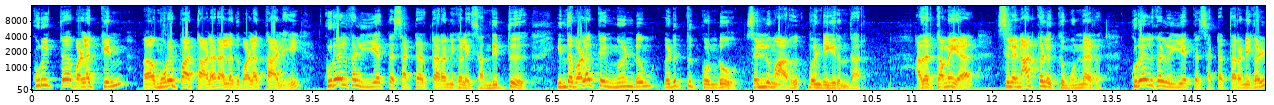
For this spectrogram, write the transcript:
குறித்த வழக்கின் முறைப்பாட்டாளர் அல்லது வழக்காளி குரல்கள் இயக்க சட்டத்தரணிகளை சந்தித்து இந்த வழக்கை மீண்டும் எடுத்துக்கொண்டு செல்லுமாறு வேண்டியிருந்தார். அதற்கமைய சில நாட்களுக்கு முன்னர் குரல்கள் இயக்க சட்டத்தரணிகள்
